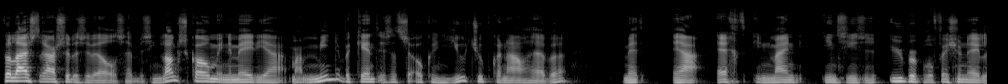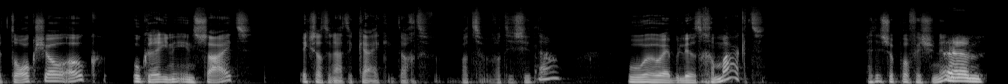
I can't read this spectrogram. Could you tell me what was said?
Veel luisteraars zullen ze wel eens hebben zien langskomen in de media, maar minder bekend is dat ze ook een YouTube-kanaal hebben met ja, echt in mijn inziens een uber-professionele talkshow ook. Oekraïne Insight. Ik zat ernaar te kijken. Ik dacht, wat, wat is dit nou? Hoe, hoe hebben jullie het gemaakt? Het is zo professioneel. Um,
